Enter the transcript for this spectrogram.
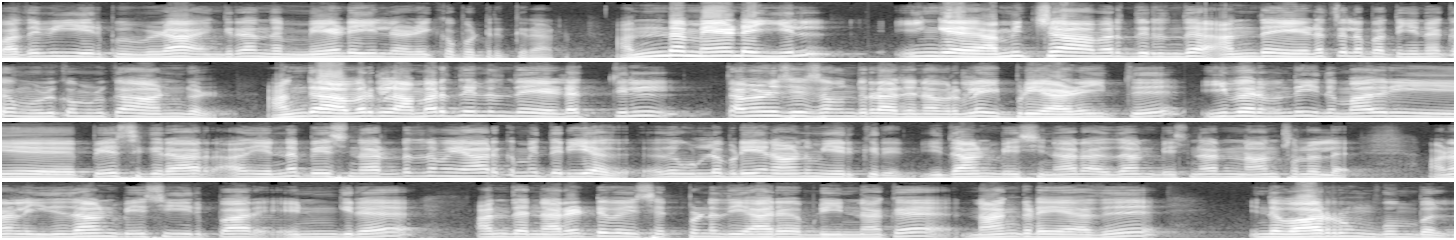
பதவியேற்பு விழா என்கிற அந்த மேடையில் அழைக்கப்பட்டிருக்கிறார். அந்த மேடையில் இங்கே அமித்ஷா அமர்ந்திருந்த அந்த இடத்துல பார்த்தீங்கன்னாக்கா முழுக்க முழுக்க ஆண்கள். அங்கே அவர்கள் அமர்ந்திருந்த இடத்தில் தமிழிசை சவுந்தரராஜன் அவர்களை இப்படி அழைத்து இவர் வந்து இது மாதிரி பேசுகிறார். அது என்ன பேசினார்ன்றது நம்ம யாருக்குமே தெரியாது. அது உள்ளபடியே நானும் ஏற்கிறேன். இதான் பேசினார் அதுதான் பேசினார் நான் சொல்லலை. ஆனால் இதுதான் பேசியிருப்பார் என்கிற அந்த நரட்டிவை செட் பண்ணது யார் அப்படின்னாக்க நான் கிடையாது. இந்த வார்ரூம் கும்பல்.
